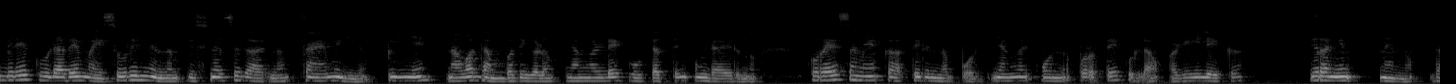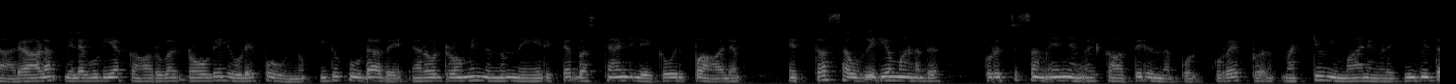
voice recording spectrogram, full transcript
ഇവരെ കൂടാതെ മൈസൂരിൽ നിന്നും ബിസിനസ്സുകാരനും ഫാമിലിയും പിന്നെ നവദമ്പതികളും ഞങ്ങളുടെ കൂട്ടത്തിൽ ഉണ്ടായിരുന്നു. കുറേ സമയം കാത്തിരുന്നപ്പോൾ ഞങ്ങൾ ഒന്ന് പുറത്തേക്കുള്ള വഴിയിലേക്ക് ഇറങ്ങി നിന്നു. ധാരാളം വില കൂടിയ കാറുകൾ റോഡിലൂടെ പോകുന്നു. ഇതുകൂടാതെ എറോഡ്രോമിൽ നിന്നും നേരിട്ട് ബസ് സ്റ്റാൻഡിലേക്ക് ഒരു പാലം. എത്ര സൗകര്യമാണത്! കുറച്ച് സമയം ഞങ്ങൾ കാത്തിരുന്നപ്പോൾ കുറേ പേർ മറ്റു വിമാനങ്ങളിൽ വിവിധ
